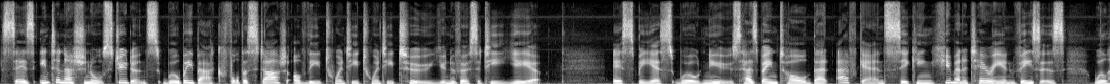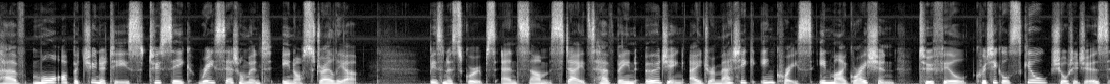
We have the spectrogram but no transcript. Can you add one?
says international students will be back for the start of the 2022 university year. SBS World News has been told that Afghans seeking humanitarian visas will have more opportunities to seek resettlement in Australia. Business groups and some states have been urging a dramatic increase in migration to fill critical skill shortages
